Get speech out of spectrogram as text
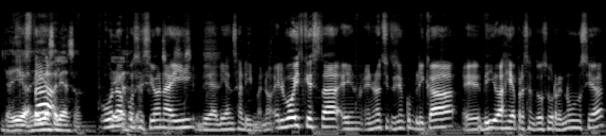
Ya llega, Está ya llega esa alianza. Ya Una posición alianza. ahí de Alianza Lima, ¿no? El Boys que está en, en una situación complicada, eh, Vivas ya presentó su renuncia.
